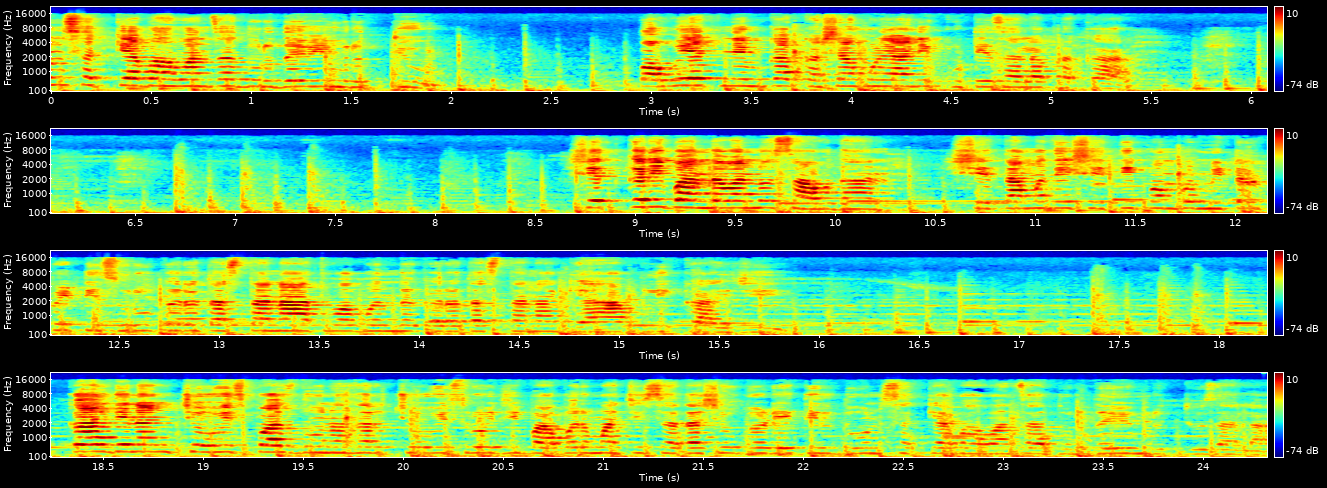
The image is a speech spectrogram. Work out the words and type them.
दोन सख्या भावांचा दुर्दैवी मृत्यू. पाहूयात नेमका कशामुळे आणि कुठे झाला प्रकार. शेतकरी बांधवांनो सावधान. शेतामध्ये शेती पंप मीटर पेटी सुरू करत असताना अथवा बंद करत असताना घ्या आपली काळजी. काल दिनांक चोवीस पाच दोन हजार चोवीस रोजी बाबरमाची सदाशिवगड येथील दोन सख्या भावांचा दुर्दैवी मृत्यू झाला.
